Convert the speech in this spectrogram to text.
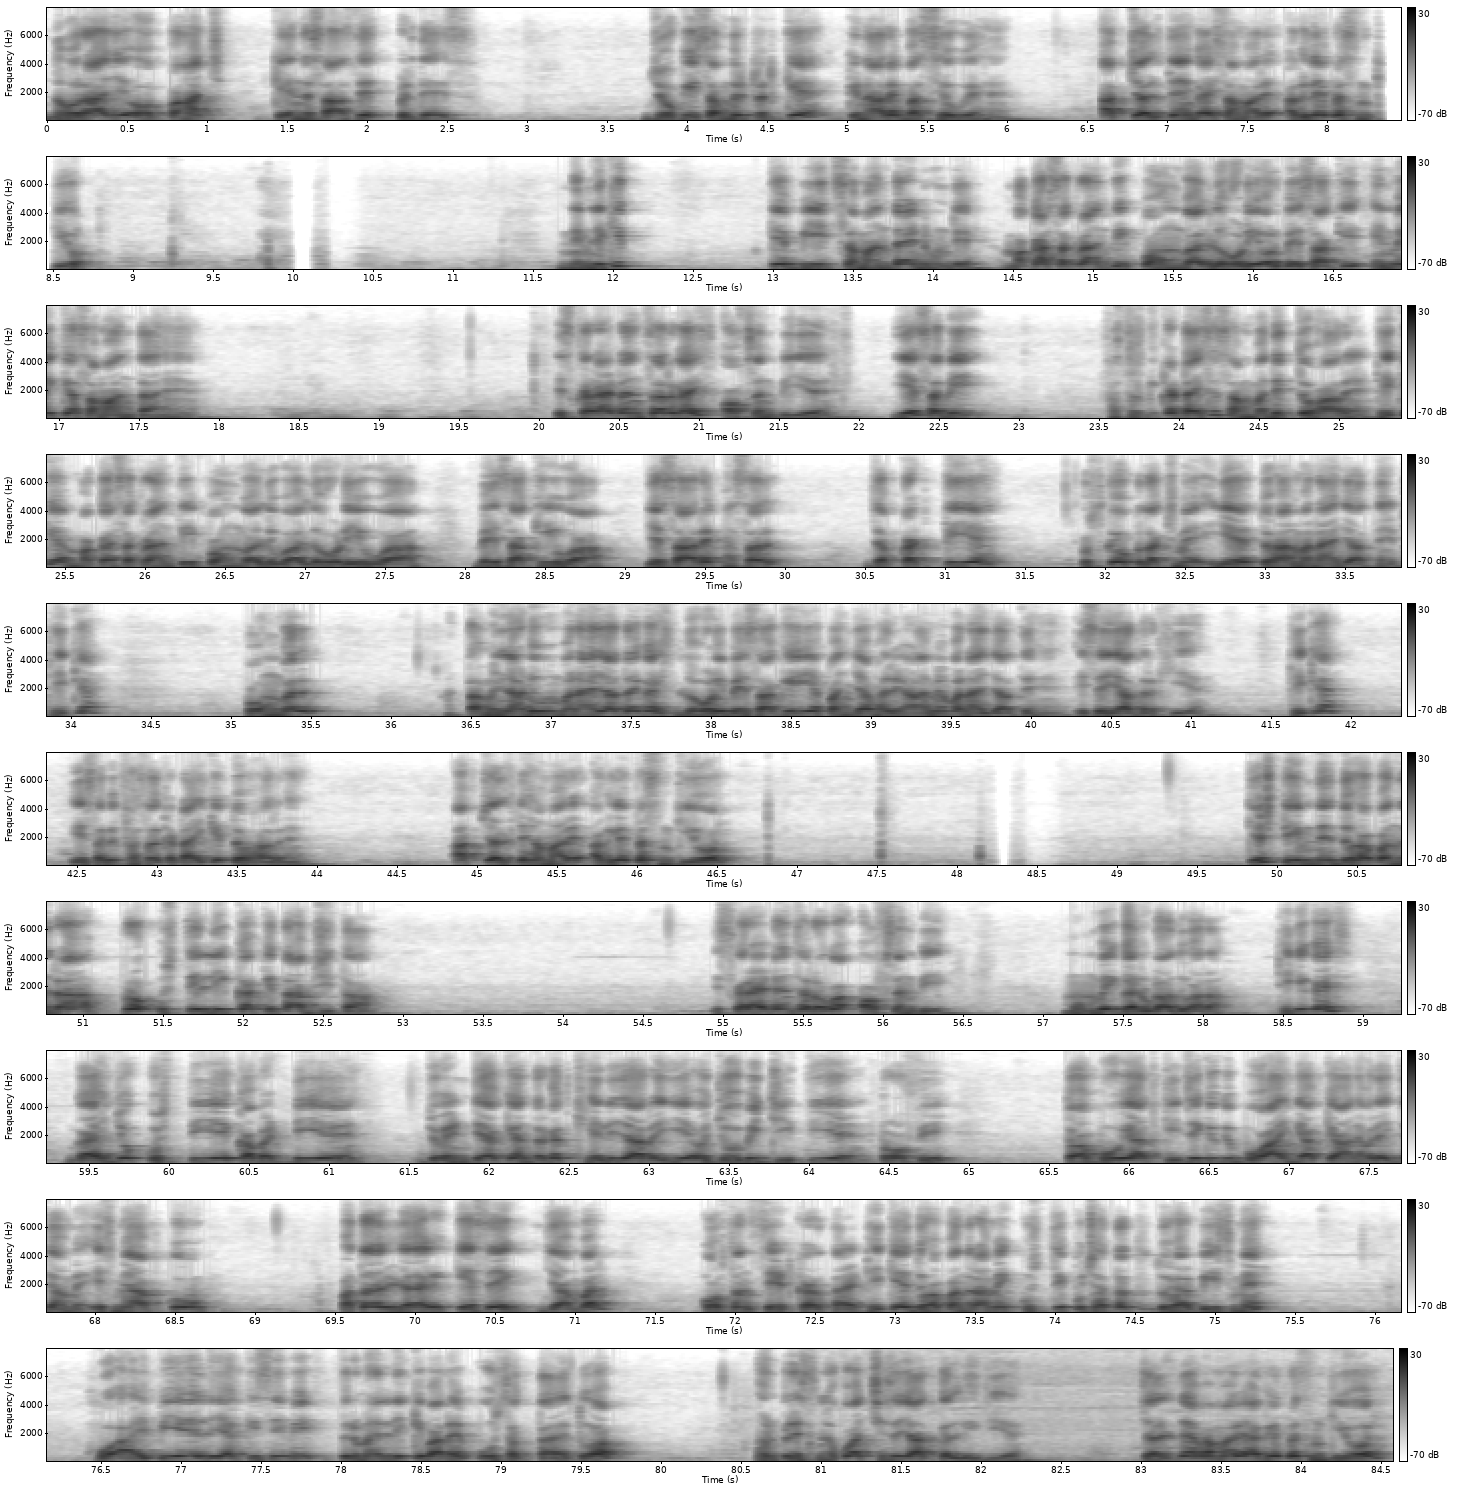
नौ राज्य और पाँच केंद्र शासित प्रदेश, जो कि समुद्र तट के किनारे बसे हुए हैं। अब चलते हैं गाइस हमारे अगले प्रश्न की ओर। निम्नलिखित के बीच समानताएँ ढूंढे। मकर संक्रांति, पोंगल, लोहड़ी और बैसाखी, इनमें क्या समानताएँ हैं? इसका right answer guys option B है। ये सभी फ़सल की कटाई से संबंधित त्यौहार हैं, ठीक है? मकर संक्रांति, पोंगल हुआ, लोहड़ी हुआ, बैसाखी हुआ, ये सारे फ़सल जब कटती है, उसके उपलक्ष्य में ये त्यौहार मनाए जाते हैं, ठीक है? पोंगल तमिलनाडु में बनाया जाता है, गाइस। लोहड़ी, बैसाखी, या पंजाब, हरियाणा में मनाए जाते हैं, इसे याद रखिए, ठीक है? ये सभी फ़सल कटाई के त्यौहार हैं। अब चलते हैं हमारे अगले प्रश्न की ओर। किस टीम ने 2015 प्रो कुश्ती लीग का किताब जीता? इसका राइट आंसर होगा ऑप्शन बी मुंबई गरुड़ा द्वारा। ठीक है गैस गैस जो कुश्ती है, कबड्डी है, जो इंडिया के अंतर्गत खेली जा रही है और जो भी जीती है ट्रॉफी तो आप वो याद कीजिए क्योंकि वो आएँगे आपके आने वाले एग्ज़ाम में। इसमें आपको पता चल जाएगा कि कैसे एग्ज़ाम पर क्वेश्चन सेट करता है। ठीक है? दो हज़ार पंद्रह में कुश्ती पूछा था तो दो हज़ार बीस में वो आईपीएल या किसी भी प्रीमियर लीग के बारे में पूछ सकता है। तो आप उन प्रश्नों को अच्छे से याद कर लीजिए। चलते हैं अब हमारे अगले प्रश्न की ओर।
